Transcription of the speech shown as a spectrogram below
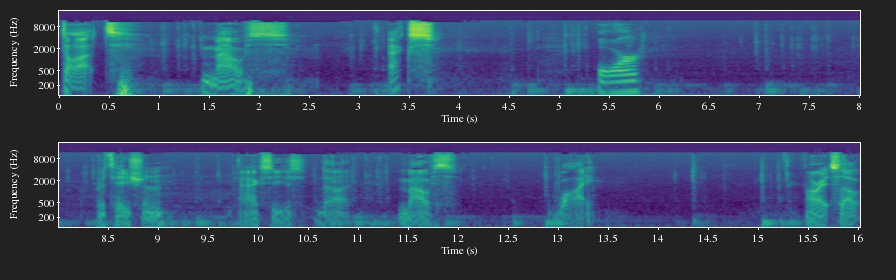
dot mouse x or rotation axes dot mouse y. All right, so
